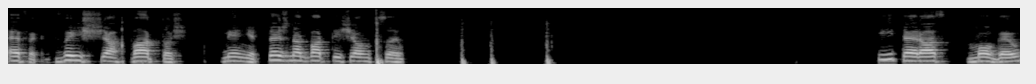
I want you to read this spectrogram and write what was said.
Efekt wyjścia, wartość zmienię też na 2000. I teraz mogę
